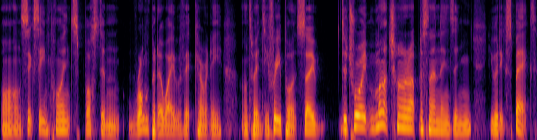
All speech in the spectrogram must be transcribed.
on 16 points. Boston romping away with it currently on 23 points. So Detroit much higher up the standings than you would expect.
